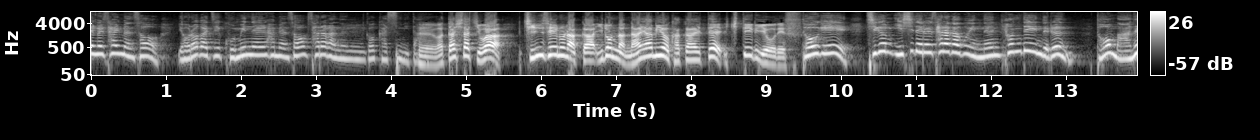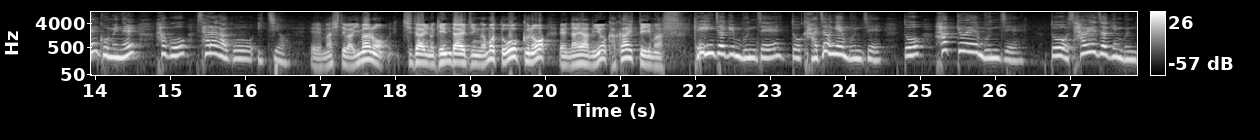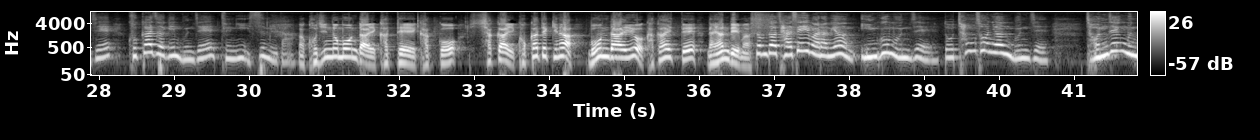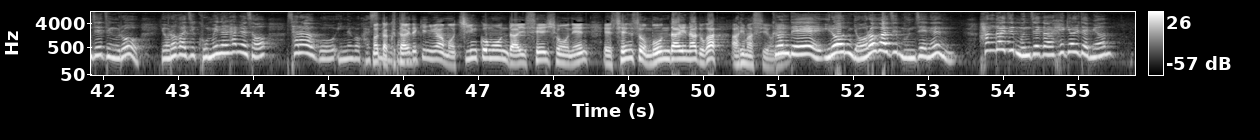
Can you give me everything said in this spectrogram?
인생을 살면서 여러 가지 고민을 하면서 살아가는 것 같습니다. 네, 私たちは人生の中いろんな悩みを抱えて生きているようです. 더욱이 지금 이 시대를 살아가고 있는 현대인들은 더 많은 고민을 하고 살아가고 있지요. ましては今の時代の現代人がもっと多くの悩みを抱えています。개인적인문제또가정의문제또학교의문제 또 사회적인 문제, 국가적인 문제 등이 있습니다. まあ個人の問題家庭学校社会国家的な問題を抱えて悩んでいます 좀 더 자세히 말하면 인구 문제, 또 청소년 문제, 전쟁 문제 등으로 여러 가지 고민을 하면서 살아가고 있는 것 ま 같습니다. た具体的にはもう人口問題青少年えー戦争問題などがありますよね 그런데 이런 여러 가지 문제는 한 가지 문제가 해결되면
